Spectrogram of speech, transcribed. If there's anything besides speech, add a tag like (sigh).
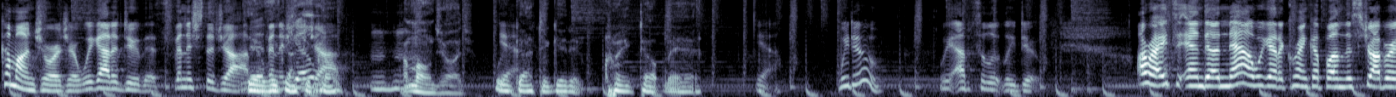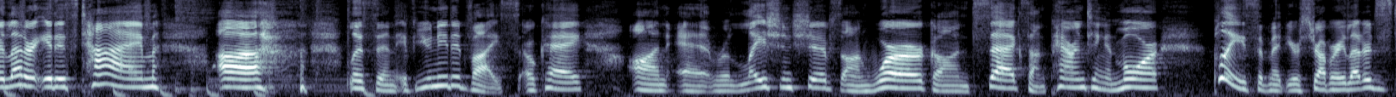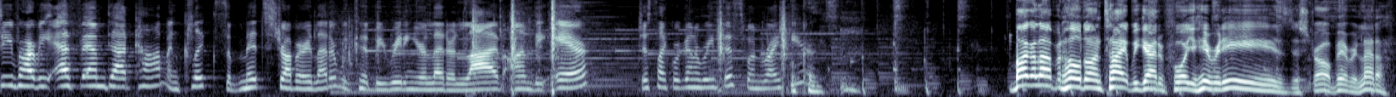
Come on, Georgia. We got to do this. Finish the job. Yeah, Finish the to job. Mm-hmm. Come on, Georgia. We've Yeah. got to get it cranked up, man. Yeah, we do. We absolutely do. All right, and uh, now we got to crank up on the strawberry letter. It is time. Uh, (laughs) listen, if you need advice, okay, on uh, relationships, on work, on sex, on parenting, and more. Please submit your strawberry letter to steveharveyfm.com and click submit strawberry letter. We could be reading your letter live on the air, just like we're going to read this one right here. Okay. Buckle up and hold on tight. We got it for you. Here it is the strawberry letter.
